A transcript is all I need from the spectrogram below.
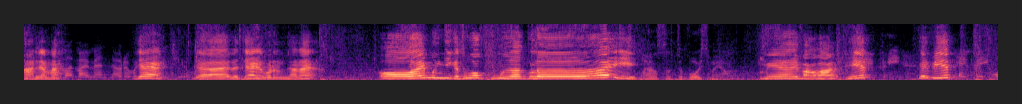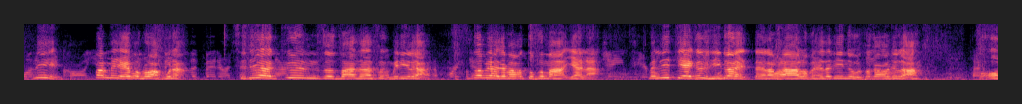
หาทีหลังนะ Let my men know to แจ้ง expect you. เดี๋ยวเดี๋ยวแจ้งคนทำฉันให้โอ้ยมึงยิงกระทั่วเมืองกูเลย Miles left a voicemail. เมียฝากกระเป๋าพีท เฮ้ยพีทนี่ป้าไม่อยากให้ผมโทรหาคุณอะสิ่งที่เกิดขึ้นสุดพานฝึกไม่ดีเลยอะต้นไม่อยากจะมาประตูก็มาอย่าละแมรี่เจก็อยู่ที่นี่ด้วย แต่เราเวลาเราไปใช้ต้ดินอยู่ต้องการความช่วยเหลือโอ้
